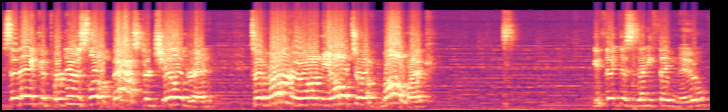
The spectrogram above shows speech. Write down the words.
so they could produce little bastard children to murder on the altar of Moloch. You think this is anything new?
